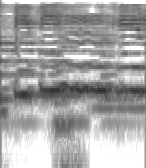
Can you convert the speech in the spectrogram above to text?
අපි පින් කෙරුවා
